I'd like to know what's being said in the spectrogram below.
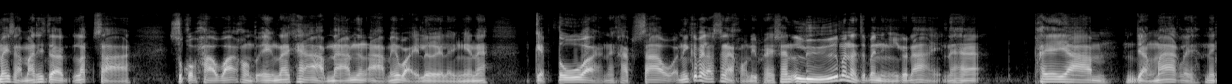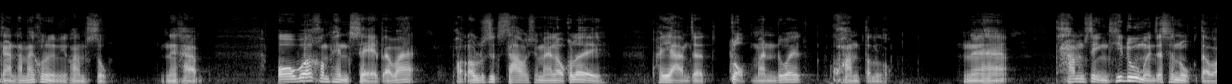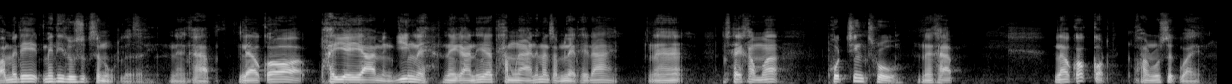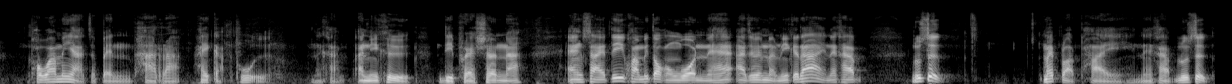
ไม่สามารถที่จะรักษาสุขภาวะของตัวเองได้แค่อาบน้ำยังอาบไม่ไหวเลยอะไรเงี้ยนะ เก็บตัวนะครับเศร้า อันนี้ก็เป็นลักษณะของ depression หรือมันอาจจะเป็นอย่างนี้ก็ได้นะฮะพยายามอย่างมากเลยในการทำให้คนอื่นมีความสุขนะครับ over compensate แปลว่าพอเรารู้สึกเศร้าใช่ไหมเราก็เลย พยายามจะกลบมันด้วยความตลกนะฮะทำสิ่งที่ดูเหมือนจะสนุกแต่ว่าไม่ได้ไม่ได้รู้สึกสนุกเลยนะครับ แล้วก็พยายามอย่างยิ่งเลย ในการที่จะทำงานให้มันสำเร็จให้ได้นะฮะใช้คำว่า pushing through นะครับ แล้วก็กดความรู้สึกไว้ เพราะว่าไม่อยากจะเป็นภาระให้กับผู้อื่นนะครับ อันนี้คือ depression นะ anxiety ความวิตกกังวลนะฮะอาจจะเป็นแบบนี้ก็ได้นะครับ รู้สึกไม่ปลอดภัยนะครับ รู้สึก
